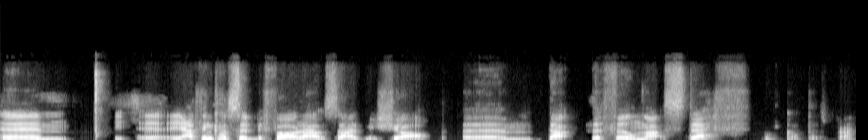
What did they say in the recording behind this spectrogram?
um, I think I've said before outside my shop. Um, that the film that Steph. Oh God, that's bad.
